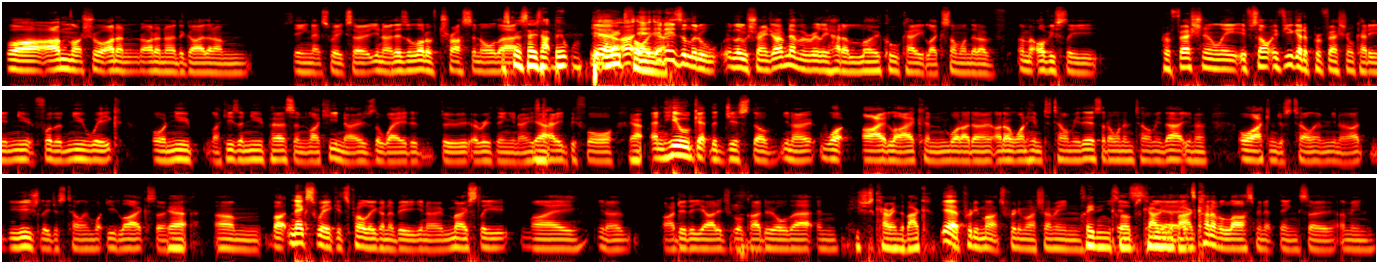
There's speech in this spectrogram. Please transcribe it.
well, I'm not sure. I don't I don't know the guy that I'm seeing next week. So you know, there's a lot of trust and all that. I was going to say, is that bit, bit yeah, weird uh, for it, it is a little a little strange. I've never really had a local caddy like someone that I've I mean, obviously professionally. If some if you get a professional caddy new for the new week or new like he's a new person, like he knows the way to do everything. You know, he's Yeah. caddied before, Yeah. and he'll get the gist of you know what I like and what I don't. I don't want him to tell me this. I don't want him to tell me that. You know, or I can just tell him. You know, I usually just tell him what you like. So yeah. um, but next week it's probably going to be, you know, mostly my, you know, I do the yardage book, I do all that, and He's just carrying the bag, yeah, pretty much, pretty much. I mean, cleaning your clubs, carrying yeah, the bag. It's kind of a last minute thing, so I mean,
